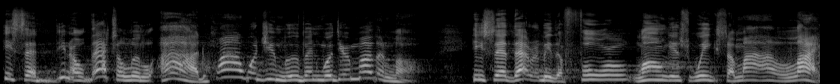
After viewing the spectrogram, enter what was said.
He said, You know, that's a little odd. Why would you move in with your mother in law? He said, That would be the four longest weeks of my life.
